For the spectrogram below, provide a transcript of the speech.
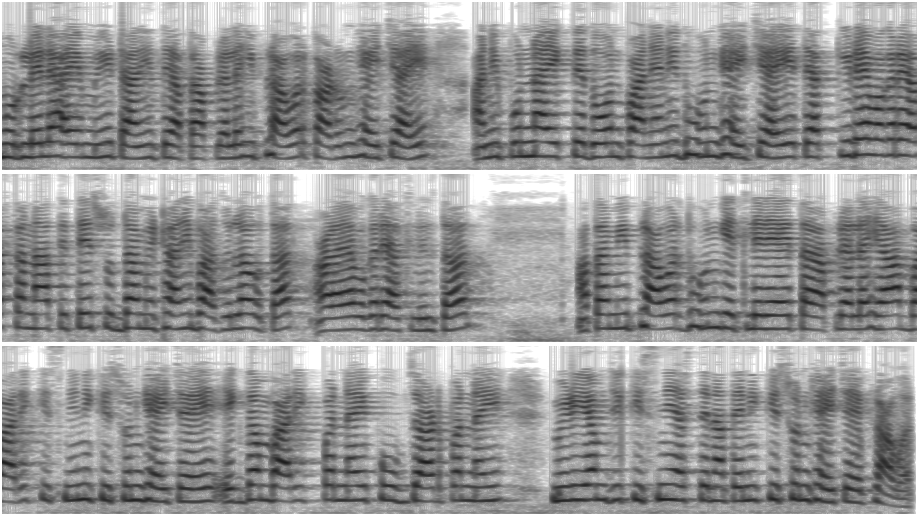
मुरलेले आहे मीठ आणि ते आता आपल्याला ही फ्लावर काढून घ्यायची आहे. आणि पुन्हा एक ते दोन पाण्याने धुवून घ्यायची आहे. त्यात किडे वगैरे असताना ते ते सुद्धा मिठाने बाजूला होतात. अळ्या वगैरे असतील तर. आता मी फ्लावर धुवून घेतलेले आहे तर आपल्याला ह्या बारीक किसणीने किसून घ्यायचे आहे. एकदम बारीक पण नाही खूप जाड पण नाही. मिडियम जी किसणी असते ना त्यांनी किसून घ्यायचे आहे फ्लावर.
